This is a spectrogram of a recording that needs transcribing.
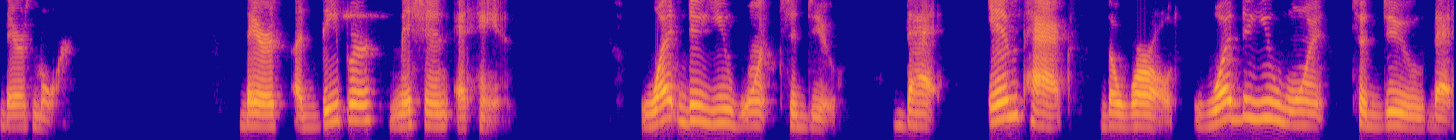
there's more. There's a deeper mission at hand. What do you want to do that impacts the world? What do you want to do that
